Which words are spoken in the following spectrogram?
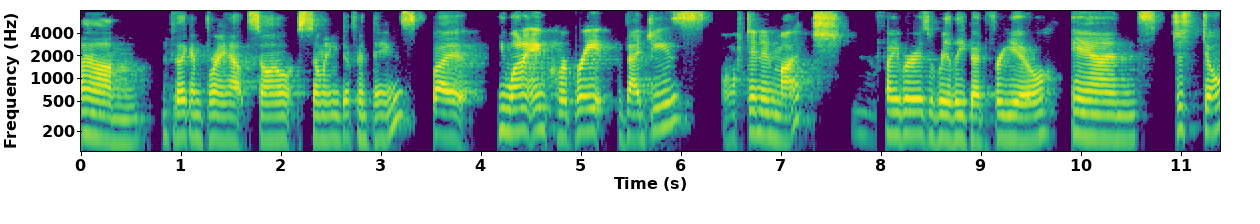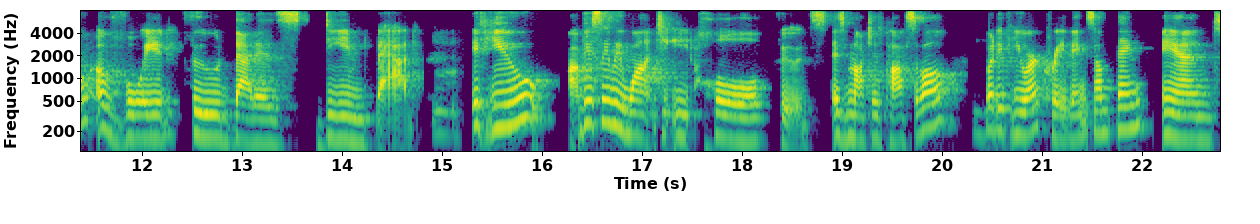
Um, I feel like I'm throwing out so so many different things, but you want to incorporate veggies often and much. Yeah. Fiber is really good for you. And just don't avoid food that is deemed bad. Mm. If you obviously we want to eat whole foods as much as possible, mm. but if you are craving something and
